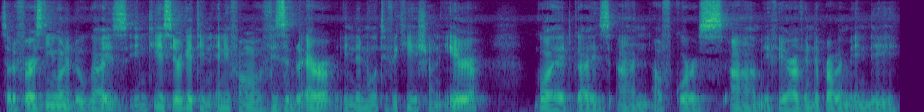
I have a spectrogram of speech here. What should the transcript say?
So the first thing you want to do guys, in case you're getting any form of visible error in the notification area, go ahead guys. And of course, um, if you're having the problem in the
